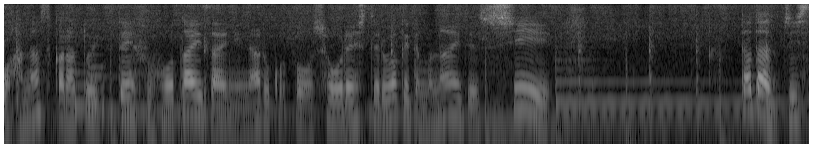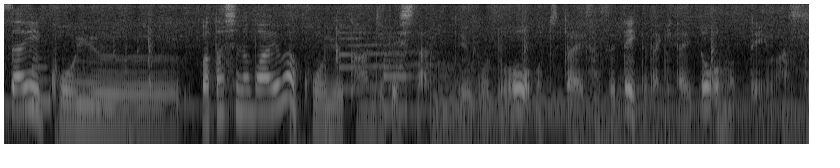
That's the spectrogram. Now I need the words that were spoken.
を話すからといって不法滞在になることを奨励してるわけでもないですしただ実際こういう私の場合はこういう感じでしたっていうことをお伝えさせていただきたいと思っています。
